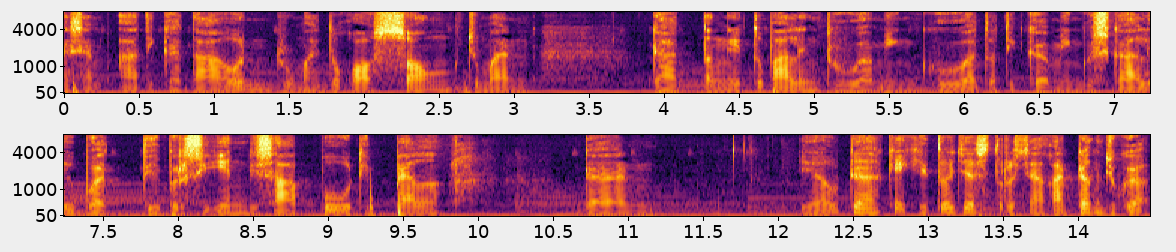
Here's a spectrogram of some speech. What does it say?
SMA 3 tahun rumah itu kosong. Cuman dateng itu paling dua minggu atau tiga minggu sekali buat dibersihin disapu dipel. Dan ya udah kayak gitu aja seterusnya. Kadang juga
